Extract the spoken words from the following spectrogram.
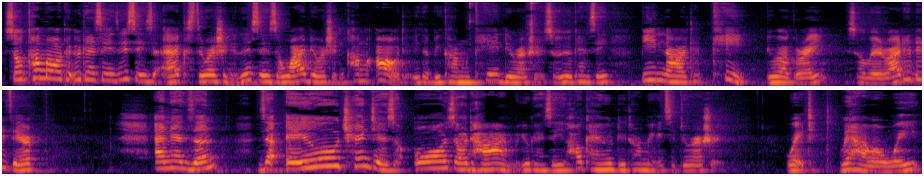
So come out, you can see this is x direction, this is y direction. Come out, it become k direction. So you can see B naught k. Do you agree? So we write it there. And then the L changes all the time. You can see how can you determine its direction? Wait, we have a way.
